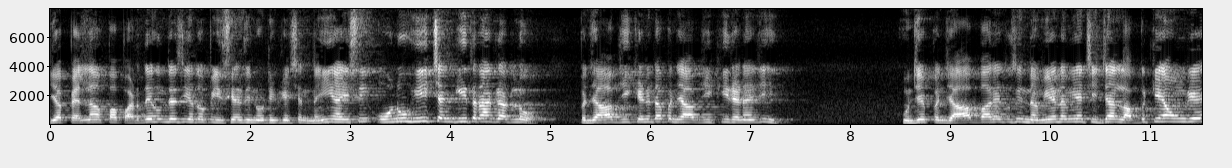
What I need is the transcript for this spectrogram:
ਜਾਂ ਪਹਿਲਾਂ ਆਪਾਂ ਪੜ੍ਹਦੇ ਹੁੰਦੇ ਸੀ, ਜਦੋਂ ਪੀਸੀਐਸ ਦੀ ਨੋਟੀਫਿਕੇਸ਼ਨ ਨਹੀਂ ਆਈ ਸੀ, ਉਹਨੂੰ ਹੀ ਚੰਗੀ ਤਰ੍ਹਾਂ ਕਰ ਲਓ। ਪੰਜਾਬ ਜੀਕੇ ਨੇ ਤਾਂ ਪੰਜਾਬ ਜੀਕੇ ਹੀ ਰਹਿਣਾ ਜੀ। ਹੁਣ ਜੇ ਪੰਜਾਬ ਬਾਰੇ ਤੁਸੀਂ ਨਵੀਆਂ-ਨਵੀਆਂ ਚੀਜ਼ਾਂ ਲੱਭ ਕੇ ਆਉਂਗੇ,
